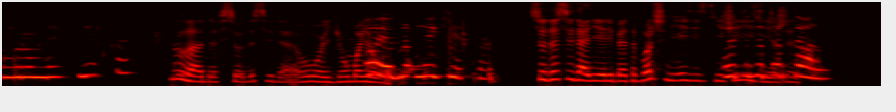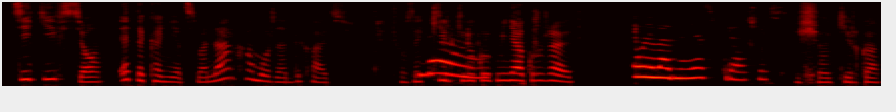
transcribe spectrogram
Огромная кирка? Ну ладно, все, до свидания. Ой, Ой, ё-моё. огромная кирка. Все, до свидания, ребята. Больше меня здесь ничего не держит. Тики, все. Это конец монарха, можно отдыхать. Что за кирки Да. вокруг меня окружают? Ой, ладно, я спрячусь. Еще Кирка.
